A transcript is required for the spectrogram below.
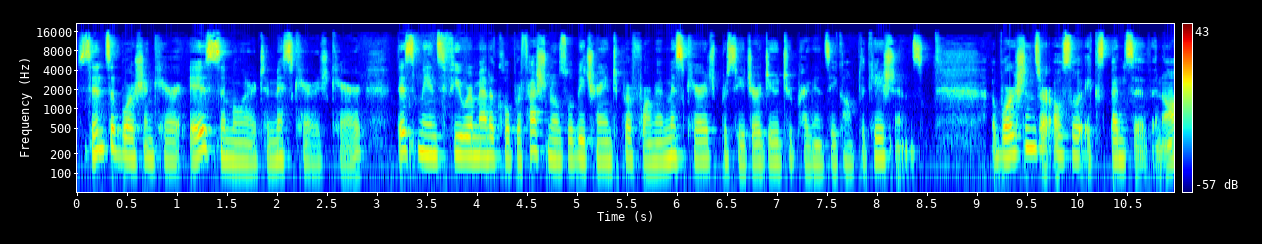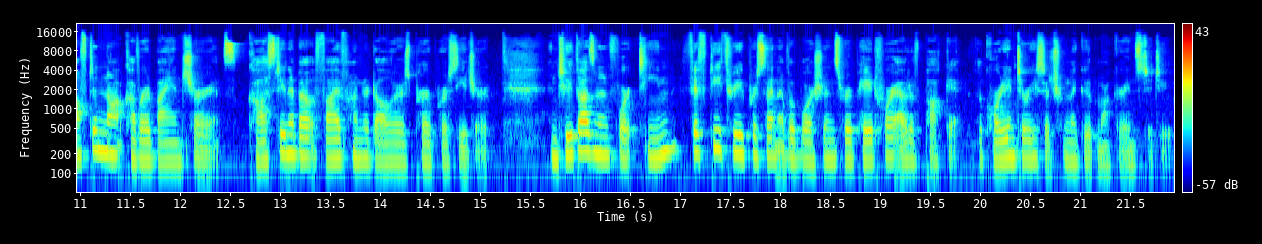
Since abortion care is similar to miscarriage care, this means fewer medical professionals will be trained to perform a miscarriage procedure due to pregnancy complications. Abortions are also expensive and often not covered by insurance, costing about $500 per procedure. In 2014, 53% of abortions were paid for out of pocket, according to research from the Guttmacher Institute.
